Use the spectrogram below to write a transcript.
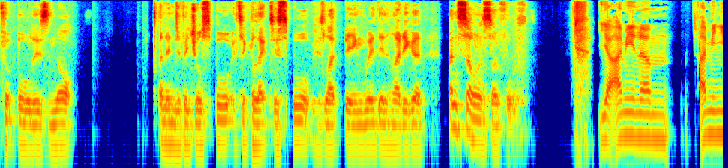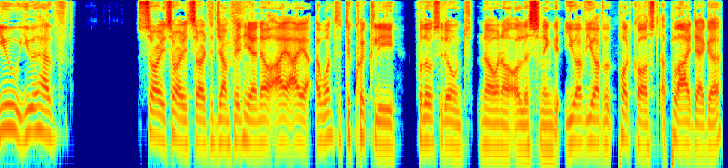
football is not an individual sport; it's a collective sport, which is like being with in Heidegger, and so on and so forth. Yeah, I mean, um, I mean, you you have. Sorry, sorry, sorry to jump in here. No, I, I, I wanted to quickly, for those who don't know and are listening, you have you have a podcast, Apply Heidegger,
